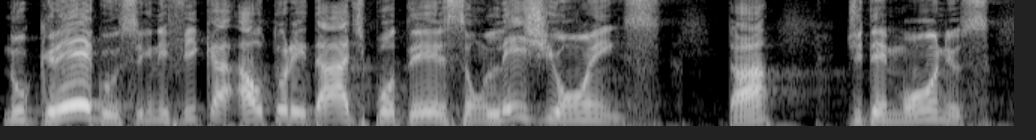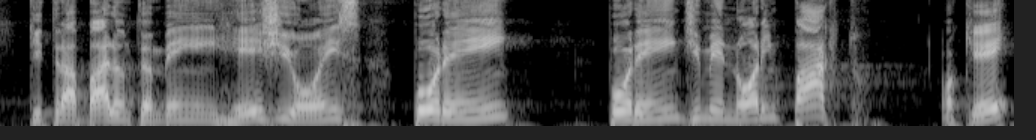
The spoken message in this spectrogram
no grego significa autoridade, poder, são legiões, tá? de demônios que trabalham também em regiões, porém, porém de menor impacto, ok?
